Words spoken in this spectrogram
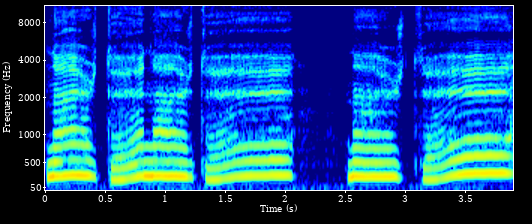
Nerede, nerede, nerede?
